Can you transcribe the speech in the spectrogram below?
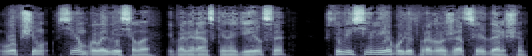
В общем, всем было весело, и Померанский надеялся, что веселье будет продолжаться и дальше,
